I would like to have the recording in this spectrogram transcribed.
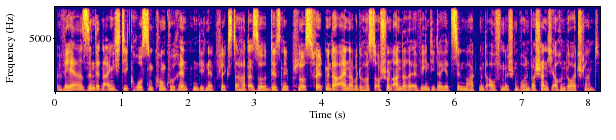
Wer sind denn eigentlich die großen Konkurrenten, die Netflix da hat? Also Disney Plus fällt mir da ein, aber du hast auch schon andere erwähnt, die da jetzt den Markt mit aufmischen wollen, wahrscheinlich auch in Deutschland.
